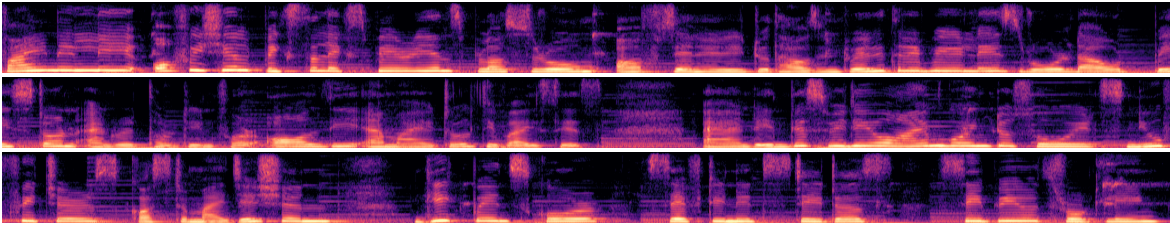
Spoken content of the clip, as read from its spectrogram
Finally, official Pixel Experience Plus ROM of January 2023 build is rolled out based on Android 13 for all the Mi devices. And in this video, I am going to show its new features, customization, Geekbench score, safety net status, CPU throttling,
